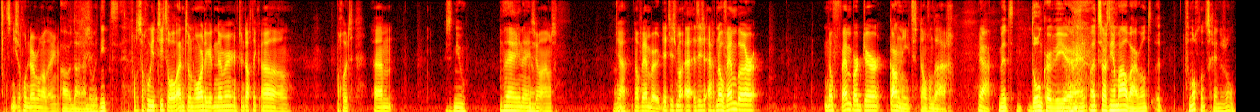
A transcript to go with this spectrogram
Het is niet zo'n goed nummer alleen. Oh, nou, dan doen we het niet. Ik vond het zo'n goede titel. En toen hoorde ik het nummer en toen dacht ik, oh. Maar goed. Ehm, Is het nieuw? nee, nee, het is Ja. heel oud. Oh. Ja, november. Dit is, eh, het is echt november. November er kan niet dan vandaag. Ja, met donker weer. En, maar het is niet helemaal waar, want het, vanochtend scheen de zon.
